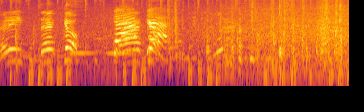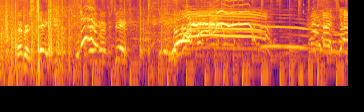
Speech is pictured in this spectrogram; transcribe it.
Ready, set, go. Gaga! Remember, it's Jake. We're going to Jake. I gotcha.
